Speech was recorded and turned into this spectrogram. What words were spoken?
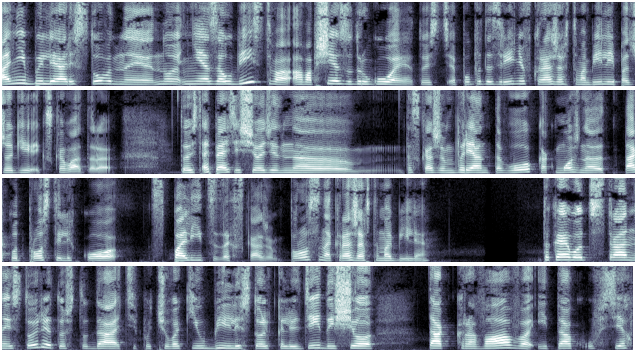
Они были арестованы, но не за убийство, а вообще за другое, то есть по подозрению в краже автомобиля и поджоге экскаватора. То есть опять еще один, э, так скажем, вариант того, как можно так вот просто и легко спалиться, так скажем, просто на краже автомобиля такая вот странная история, то, что, да, типа, чуваки убили столько людей, да еще так кроваво и так у всех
